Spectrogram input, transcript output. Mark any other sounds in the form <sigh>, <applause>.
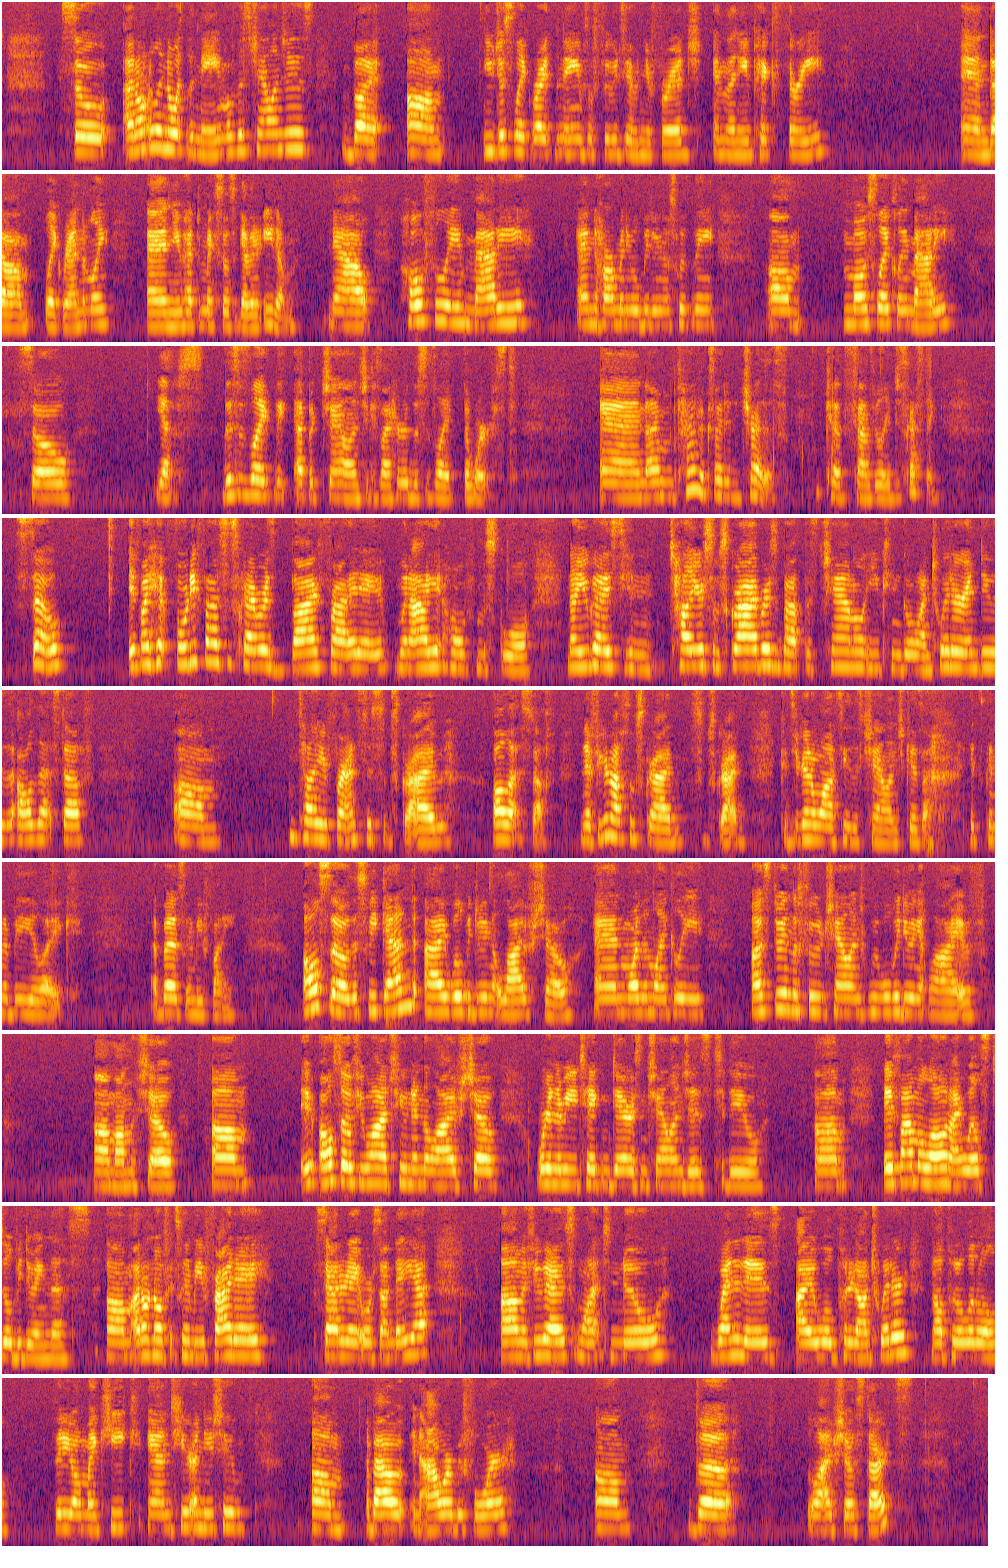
So I don't really know what the name of this challenge is, but um, you just like write the names of foods you have in your fridge, and then you pick three, and um, like randomly, and you have to mix those together and eat them. Now, hopefully Maddie and Harmony will be doing this with me. Um, most likely Maddie. So, yes, this is like the epic challenge because I heard this is like the worst. And I'm kind of excited to try this because it sounds really disgusting. So, if I hit 45 subscribers by Friday when I get home from school, now you guys can tell your subscribers about this channel. You can go on Twitter and do all that stuff. Um, tell your friends to subscribe, all that stuff. And if you're not subscribed, subscribe because you're going to want to see this challenge because uh, it's going to be like, I bet it's going to be funny. Also, this weekend, I will be doing a live show, and more than likely, us doing the food challenge, we will be doing it live um, on the show. Um, if, also, if you want to tune in the live show, we're going to be taking dares and challenges to do. Um, if I'm alone, I will still be doing this. Um, I don't know if it's going to be Friday, Saturday, or Sunday yet. Um, if you guys want to know when it is, I will put it on Twitter, and I'll put a little video on my Keek and here on YouTube um, about an hour before the live show starts.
